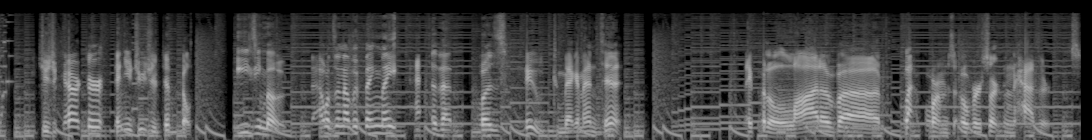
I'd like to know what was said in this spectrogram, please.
You choose your character, then you choose your difficulty. Easy mode. That was another thing they that was new to Mega Man 10. They put a lot of uh, platforms over certain hazards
